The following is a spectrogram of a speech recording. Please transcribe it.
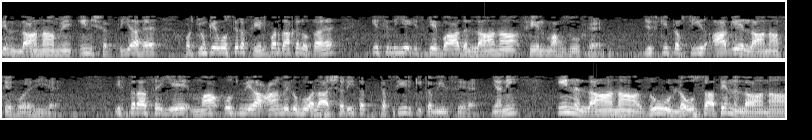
لانا میں ان شرطیہ ہے اور چونکہ وہ صرف فیل پر داخل ہوتا ہے، اس لیے اس کے بعد لانا فیل محضوف ہے، جس کی تفسیر آگے لانا سے ہو رہی ہے۔ اس طرح سے یہ ما از میرا عامل اللہ شری تک تفسیر کی قبیل سے ہے۔ یعنی ان لانا زو لوساتن لانا،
